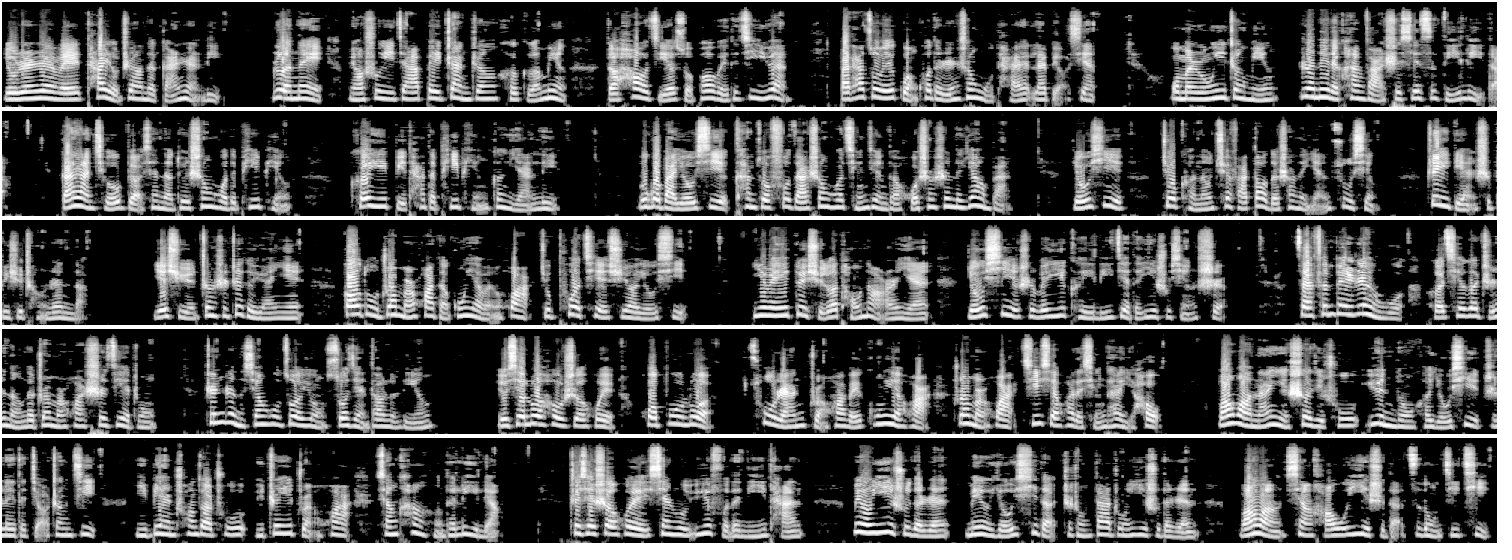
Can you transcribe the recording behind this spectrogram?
有人认为他有这样的感染力。热内描述一家被战争和革命的浩劫所包围的妓院，把它作为广阔的人生舞台来表现。我们容易证明，热内的看法是歇斯底里的。橄榄球表现的对生活的批评，可以比他的批评更严厉。如果把游戏看作复杂生活情景的活生生的样板，游戏就可能缺乏道德上的严肃性，这一点是必须承认的。也许正是这个原因，高度专门化的工业文化就迫切需要游戏，因为对许多头脑而言，游戏是唯一可以理解的艺术形式。在分配任务和切割职能的专门化世界中，真正的相互作用缩减到了零。有些落后社会。或部落猝然转化为工业化、专门化、机械化的形态以后，往往难以设计出运动和游戏之类的矫正剂，以便创造出与这一转化相抗衡的力量。这些社会陷入迂腐的泥潭。没有艺术的人，没有游戏的这种大众艺术的人，往往像毫无意识的自动机器。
